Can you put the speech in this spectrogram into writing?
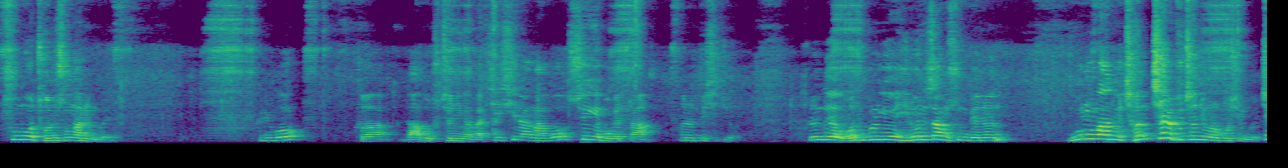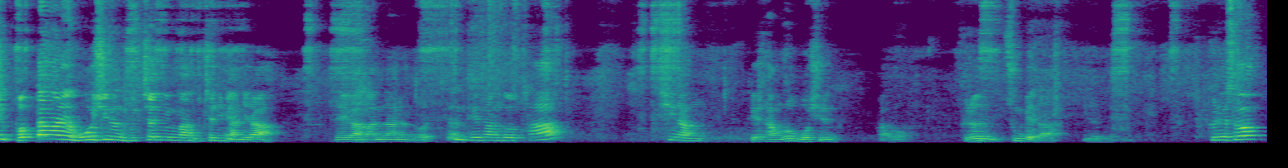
추모 존숭하는 거예요. 그리고 그와 나도 부처님과 같이 신앙하고 수행해 보겠다 하는 뜻이죠. 그런데 원불교의 이론상 숭배는 무유만유 전체를 부처님으로 모시는 거예요. 즉 법당 안에 모시는 부처님만 부처님이 아니라 내가 만나는 어떤 대상도 다 신앙 대상으로 모시는 바로 그런 숭배다 이런 얘기입니다. 그래서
